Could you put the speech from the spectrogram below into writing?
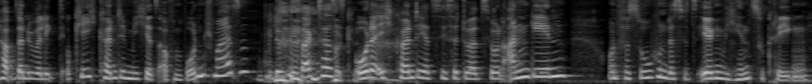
habe dann überlegt, okay, ich könnte mich jetzt auf den Boden schmeißen, wie du gesagt hast, okay. oder ich könnte jetzt die Situation angehen und versuchen, das jetzt irgendwie hinzukriegen.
